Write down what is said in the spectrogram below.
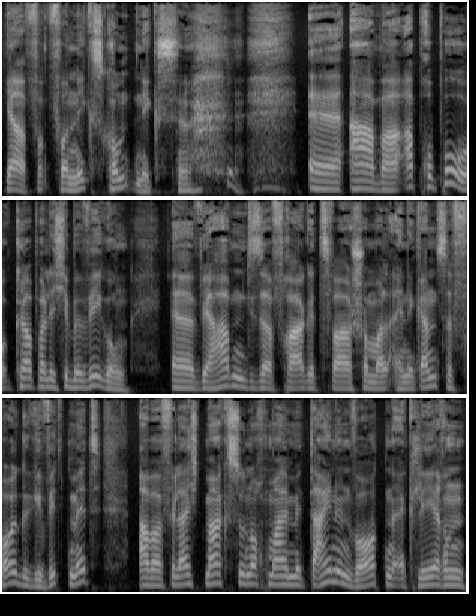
Ja, von, von nix kommt nix. äh, aber apropos körperliche Bewegung, äh, wir haben dieser Frage zwar schon mal eine ganze Folge gewidmet, aber vielleicht magst du noch mal mit deinen Worten erklären,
